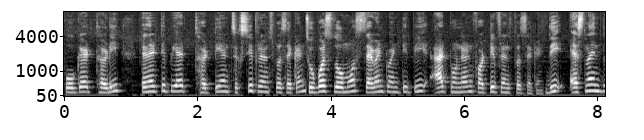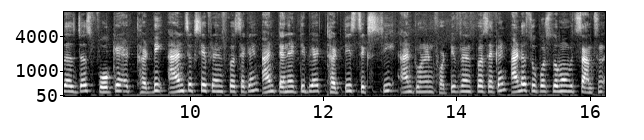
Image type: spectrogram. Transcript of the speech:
4K at 30 1080p at 30 and 60 frames per second, super slow mo 720p at 240 frames per second. The S9 Plus does 4K at 30 and 60 frames per second and 1080p at 30, 60 and 240 frames per second. And a super slow mo which Samsung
